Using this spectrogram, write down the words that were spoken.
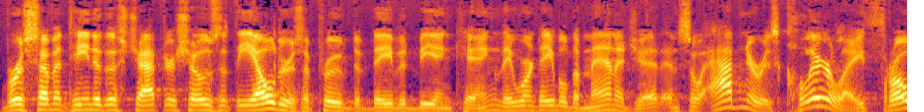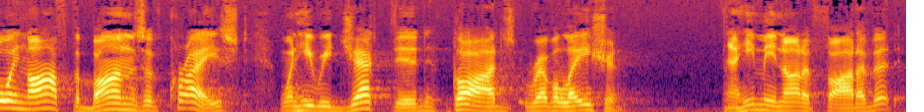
Verse 17 of this chapter shows that the elders approved of David being king. They weren't able to manage it. And so Abner is clearly throwing off the bonds of Christ when he rejected God's revelation. Now, he may not have thought of it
